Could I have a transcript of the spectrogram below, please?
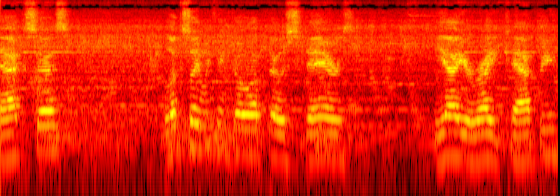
Access. Looks like we can go up those stairs. Yeah, you're right, Cappy.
